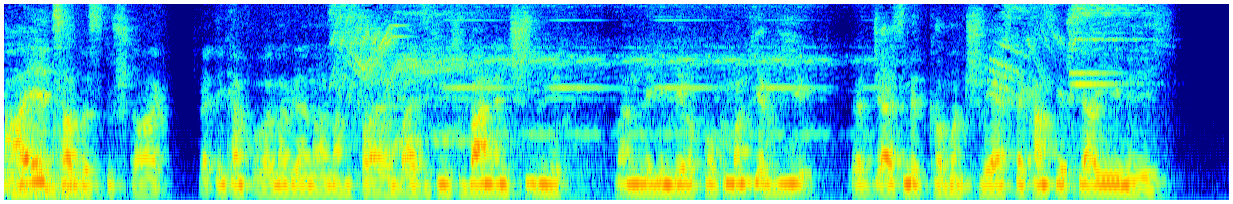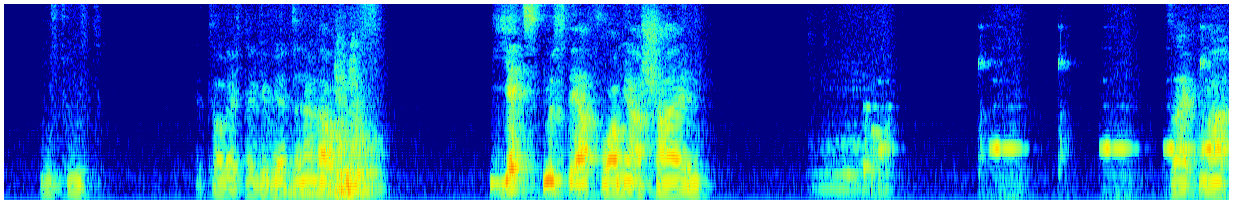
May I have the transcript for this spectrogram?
Alter, bist du stark. Ich werde den Kampf aber immer wieder neu machen, vor allem weiß ich nicht, wann entschieden wird, wann legendäre Pokémon hier wie Reggie Ice mitkommen. Und schwer ist der Kampf jetzt ja eh nicht. Hust, hust. Der Torwächter gewährt seine Erlaubnis. Jetzt müsste er vor mir erscheinen. Sag mal,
